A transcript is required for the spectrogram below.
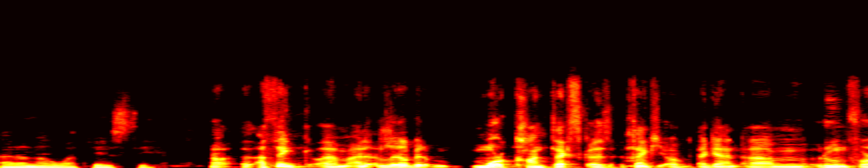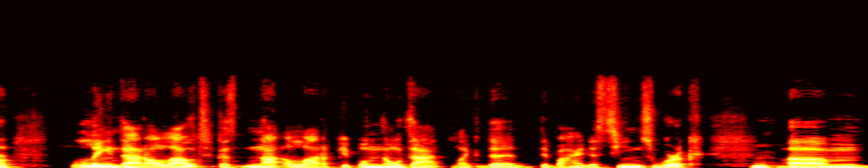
I don't know what is the. No, I think um, a little bit more context. Thank you again, um, Rune, for laying that all out. Because not a lot of people know that, like the the behind the scenes work. Mm-hmm. Um,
